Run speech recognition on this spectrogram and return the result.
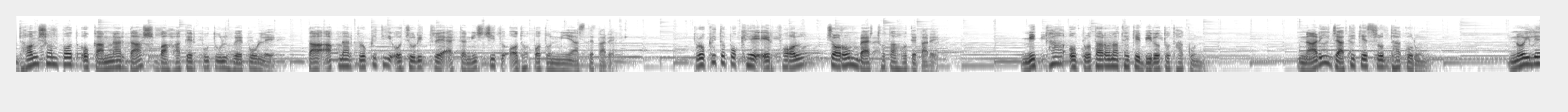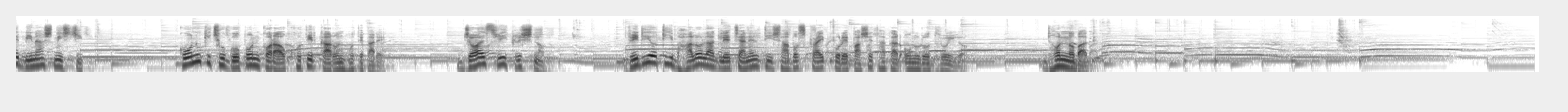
ধন সম্পদ ও কামনার দাস বা হাতের পুতুল হয়ে পড়লে তা আপনার প্রকৃতি ও চরিত্রে একটা নিশ্চিত অধপতন নিয়ে আসতে পারে। প্রকৃতপক্ষে এর ফল চরম ব্যর্থতা হতে পারে। মিথ্যা ও প্রতারণা থেকে বিরত থাকুন। নারী জাতিকে শ্রদ্ধা করুন। নইলে বিনাশ নিশ্চিত। কোন কিছু গোপন করাও ক্ষতির কারণ হতে পারে। জয় শ্রীকৃষ্ণ। ভিডিওটি ভালো লাগলে চ্যানেলটি সাবস্ক্রাইব করে পাশে থাকার অনুরোধ রইল। ধন্যবাদ।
